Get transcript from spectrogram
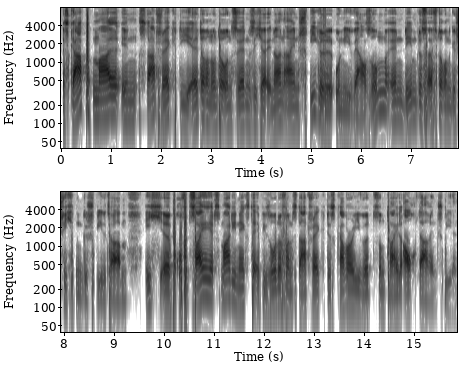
Es gab mal in Star Trek, die Älteren unter uns werden sich erinnern, ein Spiegeluniversum, in dem des Öfteren Geschichten gespielt haben. Ich äh, prophezeie jetzt mal, die nächste Episode von Star Trek Discovery wird zum Teil auch darin spielen.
